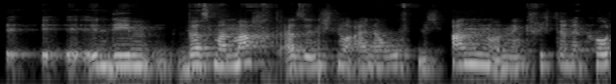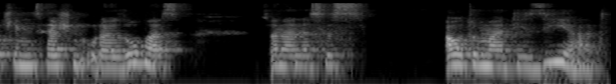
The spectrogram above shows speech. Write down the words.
in dem, was man macht. Also nicht nur einer ruft mich an und dann kriegt er eine Coaching-Session oder sowas, sondern es ist automatisiert.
